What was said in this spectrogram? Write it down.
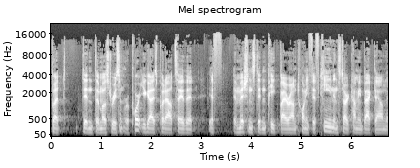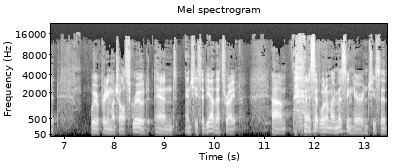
But didn't the most recent report you guys put out say that if emissions didn't peak by around 2015 and start coming back down, that we were pretty much all screwed? And, and she said, Yeah, that's right. Um, and I said, What am I missing here? And she said,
